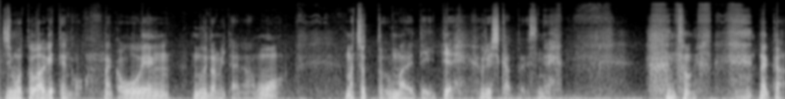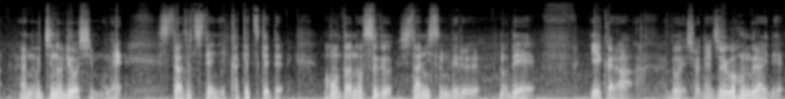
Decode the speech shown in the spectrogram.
地元を挙げてのなんか応援ムードみたいなのも、まあ、ちょっと生まれていて嬉しかったですね。あの、なんか、あの、うちの両親もね、スタート地点に駆けつけて、まあ、本当あの、すぐ下に住んでるので、家からどうでしょうね、15分ぐらいで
